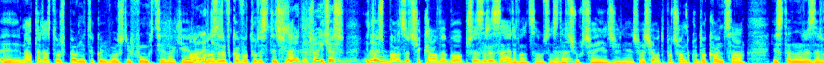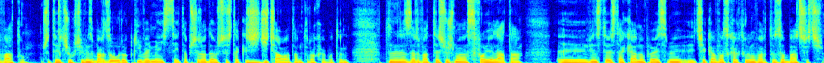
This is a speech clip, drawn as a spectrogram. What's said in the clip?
Yy, No a teraz to już pełni tylko i wyłącznie funkcje takie Ale to- rozrywkowo-turystyczne. Słuchaj, to I też, I no- też bardzo ciekawe, bo przez rezerwa cały czas ta Aha. ciuchcia jedzie. Nie? Czyli właśnie od początku do końca jest ten rezerwatu przy tej ciuchcie, więc bardzo urokliwe miejsce i ta przyroda już też tak zdziczała tam trochę, bo ten, ten rezerwat też już ma swoje lata, yy, więc to jest taka, no powiedzmy, ciekawostka, którą warto zobaczyć.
